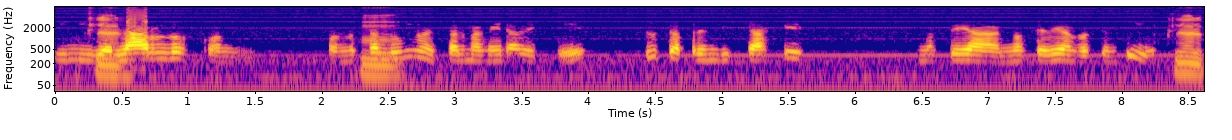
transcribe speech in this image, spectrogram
y nivelarlos con, con los mm. alumnos de tal manera de que sus aprendizajes no sea no se vean resentidos. Claro.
